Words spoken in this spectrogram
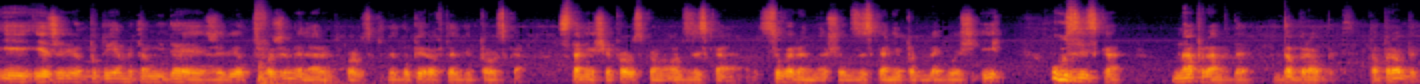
I jeżeli odbudujemy tę ideę, jeżeli odtworzymy naród polski, to dopiero wtedy Polska stanie się Polską, odzyska suwerenność, odzyska niepodległość i uzyska naprawdę dobrobyt. Dobrobyt,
